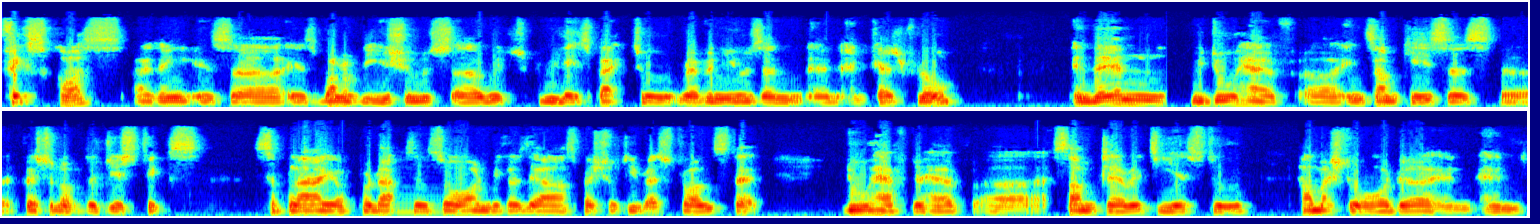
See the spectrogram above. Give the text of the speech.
Fixed costs, I think, is uh, is one of the issues uh, which relates back to revenues and, and, and, cash flow. And then we do have, uh, in some cases, the question of logistics, supply of products, mm. and so on, because there are specialty restaurants that do have to have uh, some clarity as to how much to order and, and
